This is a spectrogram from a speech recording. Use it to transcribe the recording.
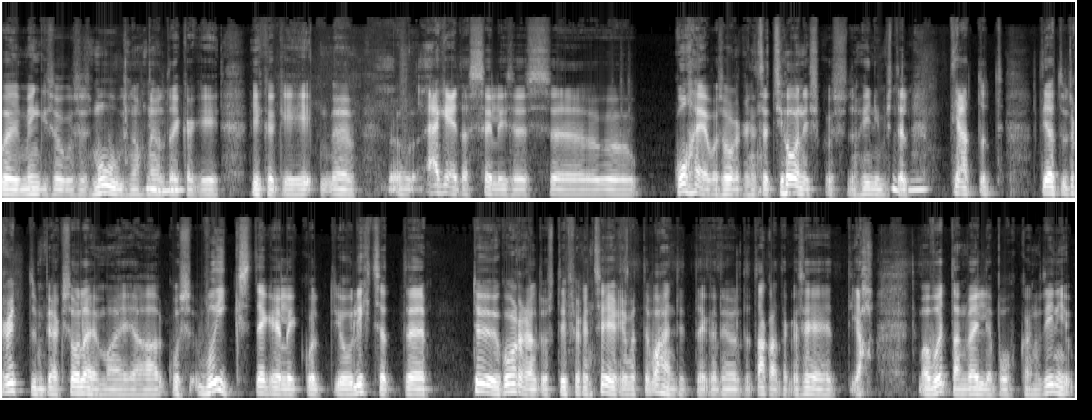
või mingisuguses muus noh, nii-öelda mhm. ikkagi, ikkagi äh, ägedas sellises äh, kohevas organisatsioonis, kus noh, inimestel mhm. teatud teatud rütm peaks olema ja kus võiks tegelikult ju lihtsate töökorraldust diferentseerivate vahenditega nii-öelda tagada ka see, et jah, ma võtan välja puhkanud inim-,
